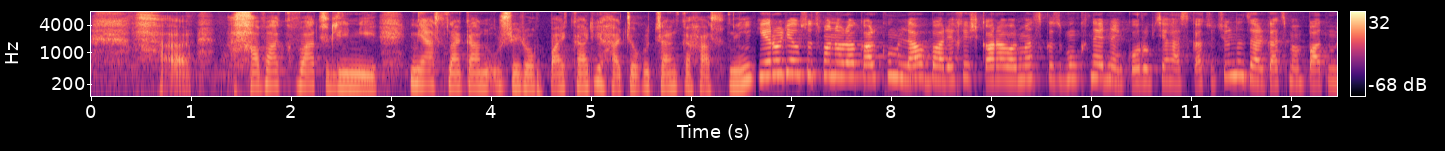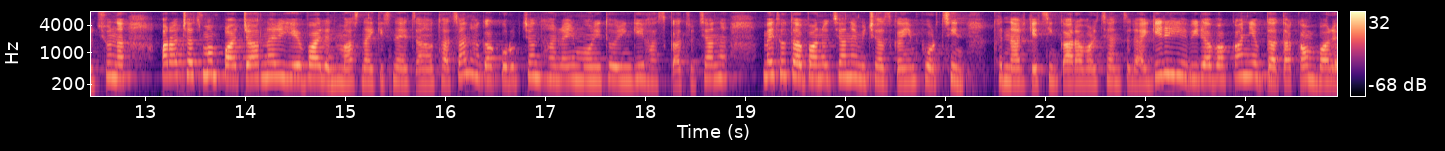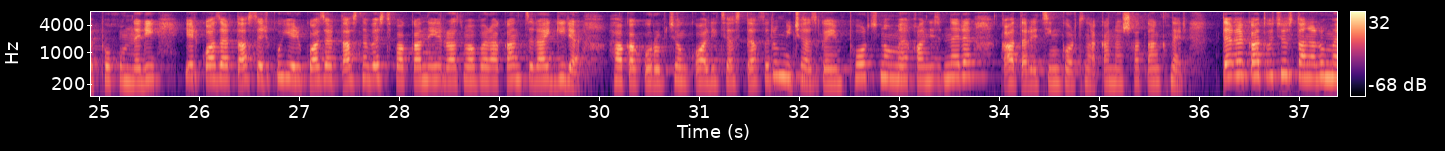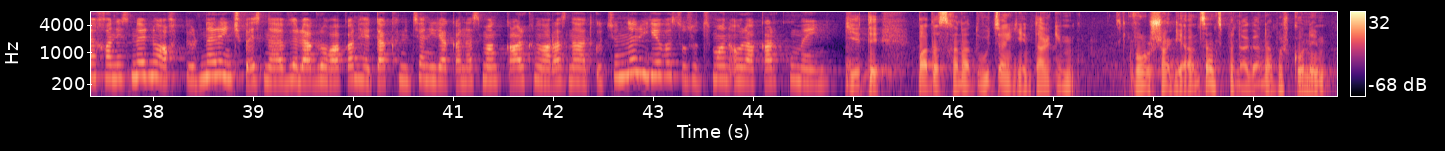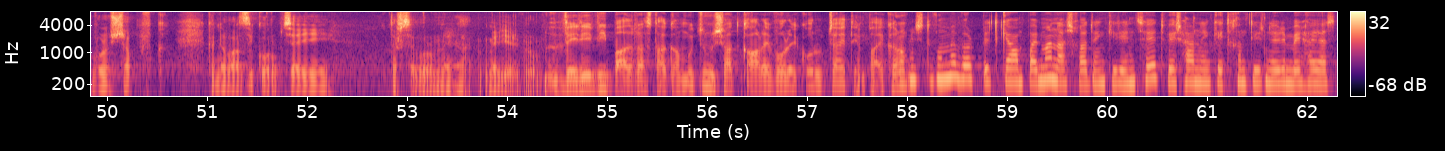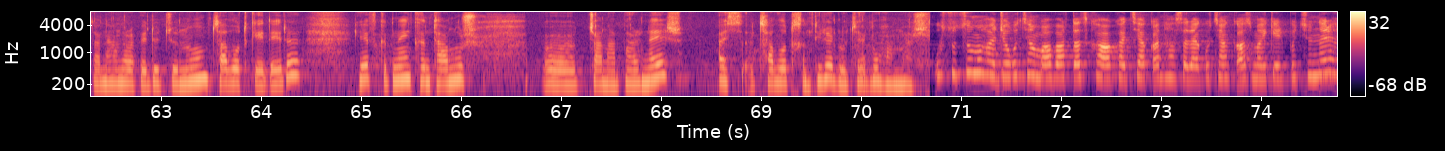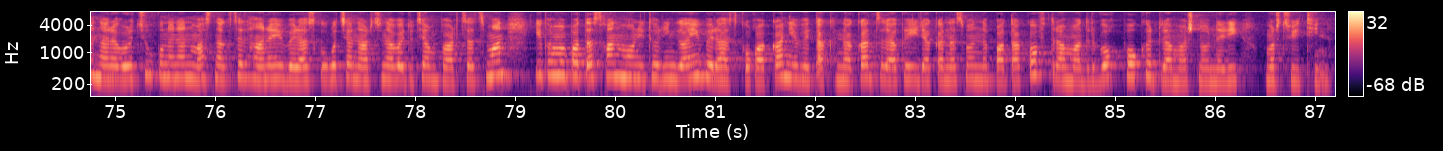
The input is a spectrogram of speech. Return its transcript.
하. Հավաքված լինի, միասնական ուժերով պայքարի հաջողության կհասնի։ Երորիա ուսուցման օրակարգում լավ բարեխիղճ կառավարման սկզբունքներն են կոռուպցիա հասկացությունը, զարգացման պատմությունը, առաջացման պատճառները եւ այլն մասնակիցների ցանոթացան հակակոռուպցիոն հանրային մոնիթորինգի հասկացությանը, մեթոդաբանությանը, միջազգային փորձին, քննարկեցին կառավարության ծրագիրը եւ իրավական եւ դատական բարեփոխումների 2012-2016 թվականի ռազմավարական ծրագիրը, հակակոռուպցիոն կոալիցիա ստեղծելու միջազգային փորձն ու մեխանիզմները կատարեցին գործնական աշխատանքներ։ Տեղեկատվություն ստանալու մեխանիզմներն ու աղբյուրները, ինչպես նաև լրագրողական հետաքննության իրականացման կարգն ու առանձնահատկությունները եւս ուսուցման օրակարգում էին։ Եթե պատասխանատվության ենթարկի որոշակի անձանց բնականաբար գոնե որոշ չափով կնվազի կոռուպցիայի դրսևորումները մեր երկրում։ Վերևի պատրաստակամությունը շատ կարևոր է կոռուպցիայի դեմ պայքարում։ Ինձ թվում է, որ պետք է անպայման աշխատենք իրենց հետ, վերհանենք այդ խնդիրները մեր Հայաստանի Հանրապետությունում, ցավոտ կետերը եւ գտնենք ընդհանուր ճանապարհներ այս ցավոտ խնդիրը լուծելու համար։ Ուսուցումը հաջողությամբ ավարտած քաղաքացիական հասարակության կազմակերպությունները հնարավորություն կունենան մասնակցել հանրային վերահսկողության արդյունավետության բարձրացման եւ համապատասխան մոնիթորինգային վերահսկողական եւ հետաքննական ծրագրի իրականացման նպատակով տրամադրվող փոքր դրամաշնորհների մրցույթին։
